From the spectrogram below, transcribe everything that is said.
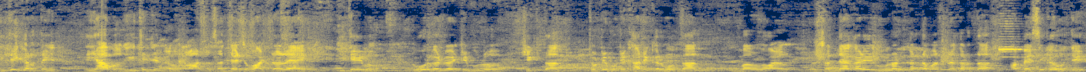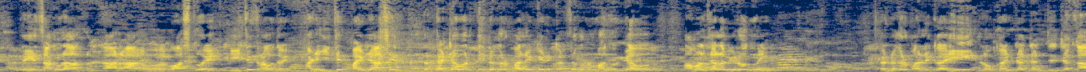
तिथे करता येईल ह्या इथे जे सध्याचं वाचनालय आहे तिथे गोरगरब्याची मुलं शिकतात छोटे मोठे कार्यक्रम होतात. संध्याकाळी मुलांकरता बसण्याकरता अभ्यासिका होते. तर हे चांगलं कार वास्तू आहे इथेच राहू दे. आणि इथेच पाहिजे असेल तर त्याच्यावरती नगरपालिकेने खर्च करून बांधून घ्यावं. आम्हाला त्याला विरोध नाही. तर नगरपालिका ही लोकांच्या जनतेच्या का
